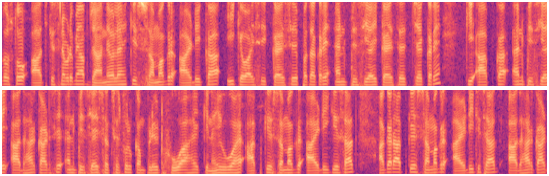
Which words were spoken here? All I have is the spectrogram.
दोस्तों, आज के इस में आप जानने वाले हैं कि समग्र आईडी का ई के कैसे पता करें एनपीसीआई कैसे चेक करें कि आपका एनपीसीआई आधार कार्ड से एनपीसीआई सक्सेसफुल कंप्लीट हुआ है कि नहीं हुआ है, आपके समग्र आईडी के साथ। अगर आपके समग्र आईडी के साथ Aadhaar card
